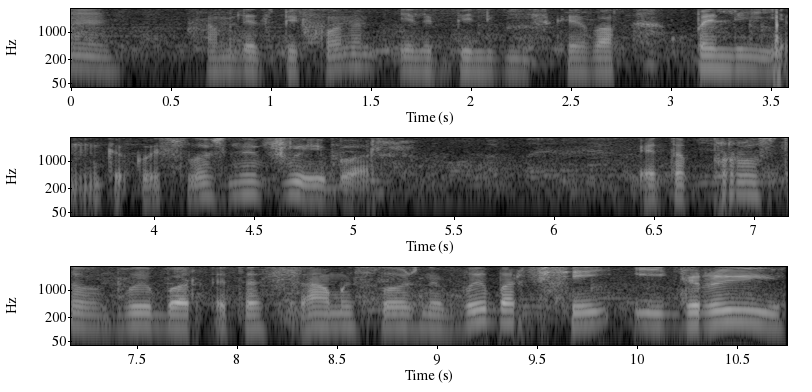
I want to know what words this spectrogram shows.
М, Омлет с беконом или бельгийская вафля? Блин, какой сложный выбор. Это просто выбор, это самый сложный выбор всей игры.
